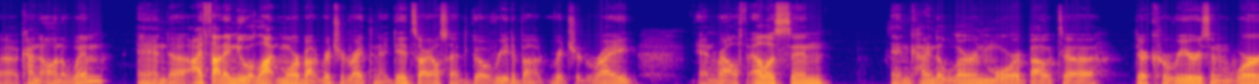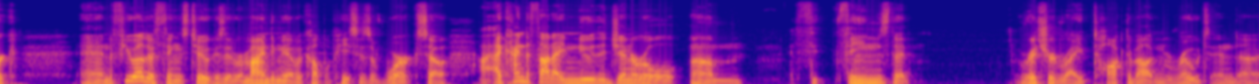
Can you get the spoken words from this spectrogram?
uh, kind of on a whim. And uh, I thought I knew a lot more about Richard Wright than I did, so I also had to go read about Richard Wright and Ralph Ellison and kind of learn more about uh, their careers and work and a few other things too, because it reminded me of a couple pieces of work. So I, I kind of thought I knew the general um, th- themes that Richard Wright talked about and wrote and uh,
